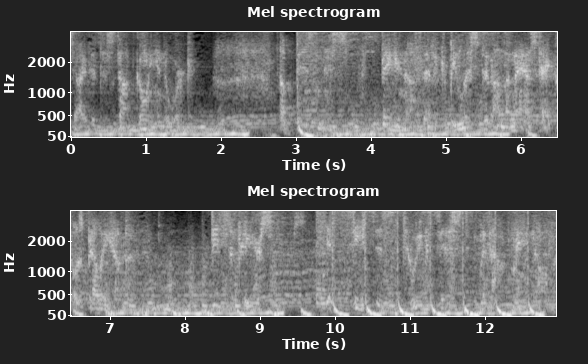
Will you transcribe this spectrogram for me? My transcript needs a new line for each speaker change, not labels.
decided to stop going into work. A business big enough that it could be listed on the NASDAQ goes belly up, disappears. It ceases to exist without
me knowing.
